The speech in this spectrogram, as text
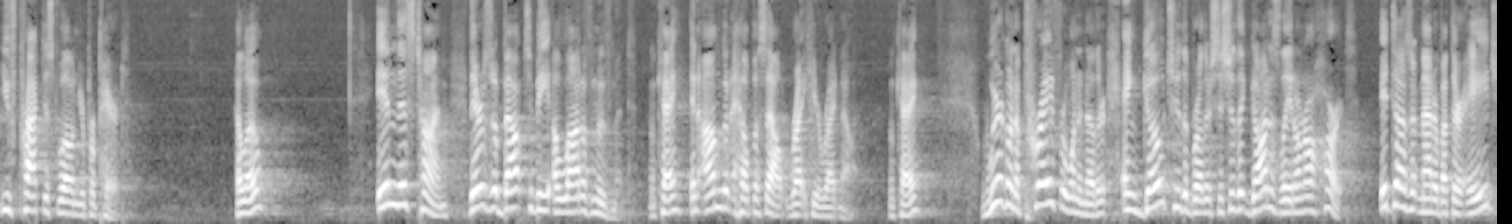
you've practiced well and you're prepared? Hello? In this time, there's about to be a lot of movement, okay? And I'm going to help us out right here, right now, okay? We're going to pray for one another and go to the brother sister that God has laid on our heart. It doesn't matter about their age,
